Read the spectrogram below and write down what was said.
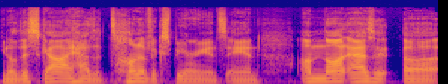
you know, this guy has a ton of experience, and I'm not as uh,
